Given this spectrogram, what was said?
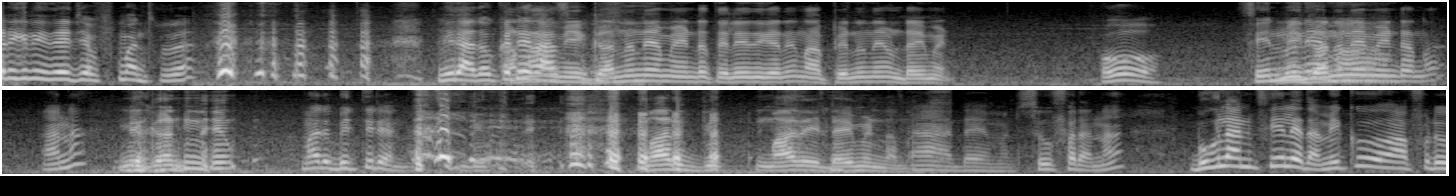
అడిగిన ఇదే చెప్పమంటారా మీరు అదొక్కటే రాసి మీ గన్ను నేమ్ ఏంటో తెలియదు కానీ నా పెన్ను నేమ్ డైమండ్. ఓ ఫెన్ మీ గన్ను నేమ్? ఏంటన్నా? అన్న? మీ గన్ను నేమ్? మరి బిత్తిరి అన్న. మాది మాది డైమండ్ అన్న. డైమండ్. సూపర్ అన్న. బుగులు అనిపించలేదా మీకు అప్పుడు?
